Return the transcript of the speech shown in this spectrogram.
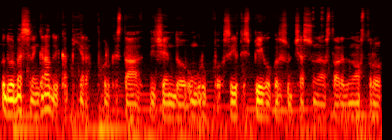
dovrebbe essere in grado di capire quello che sta dicendo un gruppo. Se io ti spiego cosa è successo nella storia del nostro,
